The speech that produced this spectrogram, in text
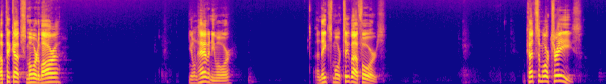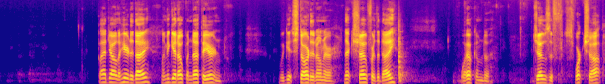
I'll pick up some more tomorrow. You don't have any more. I need some more two by fours. Cut some more trees. Glad y'all are here today. Let me get opened up here and we get started on our next show for the day. Welcome to Joseph's workshop.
